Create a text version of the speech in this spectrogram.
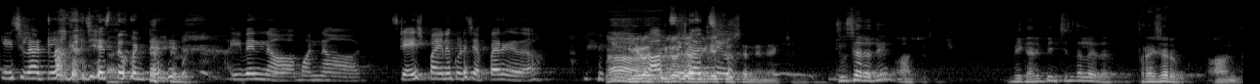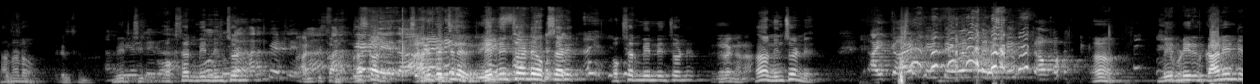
కీచులు అట్లాగా చేస్తూ ఉంటారు. ఈవెన్ మొన్న స్టేజ్ పైన కూడా చెప్పారు కదా. చూసారు అది? మీకు అనిపించిందా లేదా? ప్రెషరు. తనడం. తెలిసింది. మీరు ఒకసారి మీరు నించోండి అనిపించలేదా? మీరు నించోండి ఒకసారి. ఒకసారి మీరు నించోండి నించోండి మీరు మీరు కానివ్వండి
